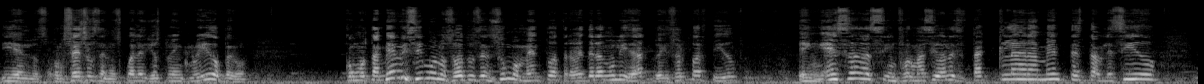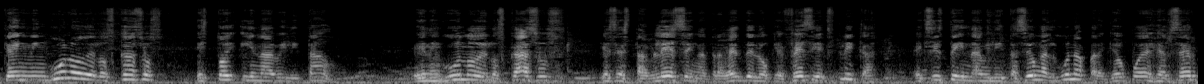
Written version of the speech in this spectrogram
y en los procesos en los cuales yo estoy incluido, pero como también lo hicimos nosotros en su momento a través de la nulidad, lo hizo el partido, en esas informaciones está claramente establecido que en ninguno de los casos estoy inhabilitado. En ninguno de los casos que se establecen a través de lo que FESI explica, existe inhabilitación alguna para que yo pueda ejercer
